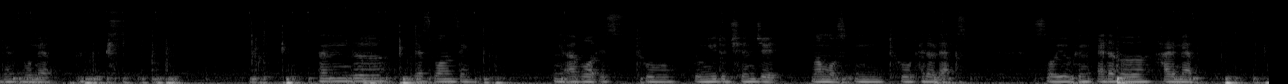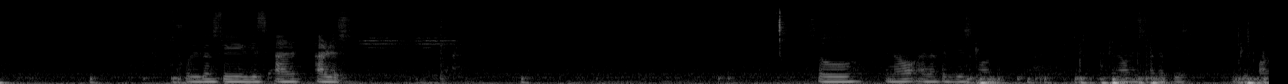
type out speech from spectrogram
Again, your map. and uh, one thing. In Apple is to you need to change it almost into parallax. So you can add a height map. So you can see this ar- iris So now I look at this one. Now it's like this. It'll be fun.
